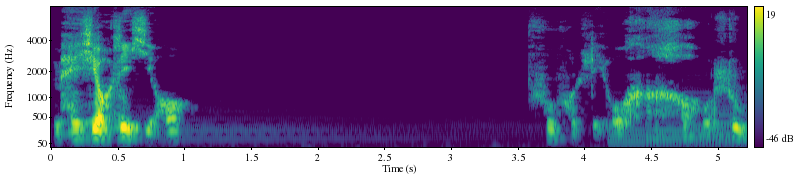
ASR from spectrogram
没有理由不留后路。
